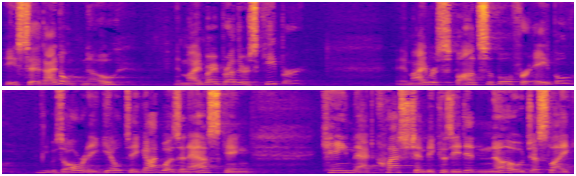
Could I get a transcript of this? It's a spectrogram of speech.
He said, I don't know. Am I my brother's keeper? Am I responsible for Abel? He was already guilty. God wasn't asking Cain that question because he didn't know, just like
